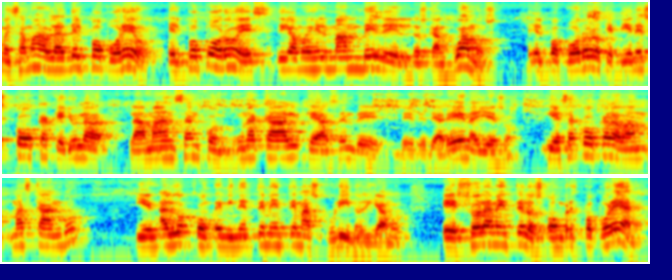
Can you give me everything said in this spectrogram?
comenzamos a hablar del poporeo. El poporo es, digamos, es el mambe de los cancuamos. El poporo lo que tiene es coca, que ellos la, la amansan con una cal que hacen de, de, arena y eso. Y esa coca la van mascando y es algo eminentemente masculino, digamos. solamente los hombres poporean.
